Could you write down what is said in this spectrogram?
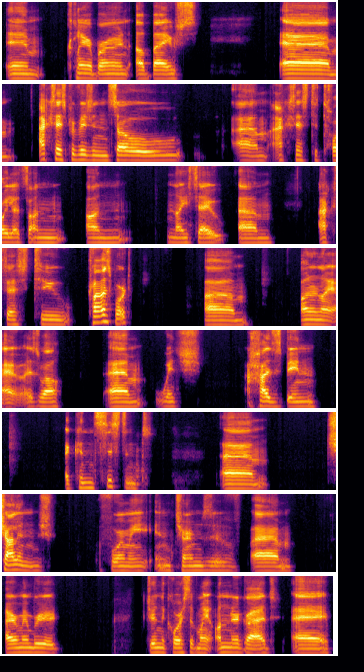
um Claire Byrne about um access provision. So um access to toilets on on nights out, um access to transport um on a night out as well um, which has been a consistent um, challenge for me in terms of um, I remember during the course of my undergrad, uh,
